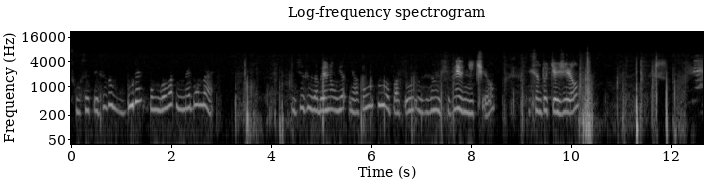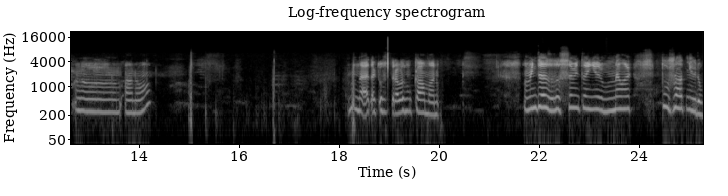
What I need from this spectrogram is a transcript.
zkusit, jestli to bude fungovat nebo ne. Musím si zaběhnout nějakou tu lopatu, že jsem ji všechny zničil když jsem to těžil. Um, ano. Ne, tak to si teda vezmu kámen. Vidíte, zase mi tady někdo mele, pořád někdo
